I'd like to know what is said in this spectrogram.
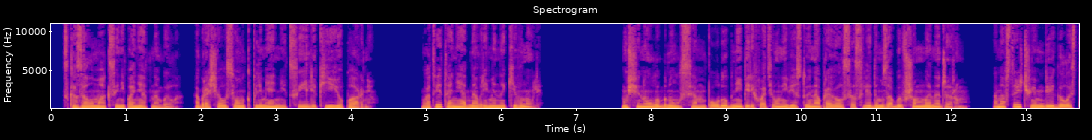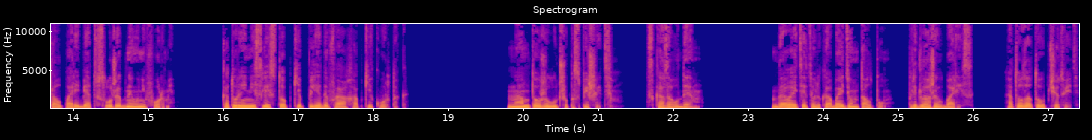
— сказал Макс, и непонятно было, обращался он к племяннице или к ее парню. В ответ они одновременно кивнули. Мужчина улыбнулся, поудобнее перехватил невесту и направился следом за бывшим менеджером, а навстречу им двигалась толпа ребят в служебной униформе, которые несли стопки пледов и охапки курток. «Нам тоже лучше поспешить», — сказал Дэм. «Давайте только обойдем толпу», — предложил Борис. «А то затопчут ведь».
